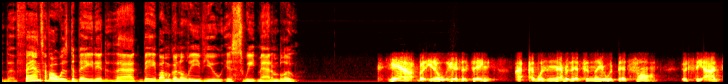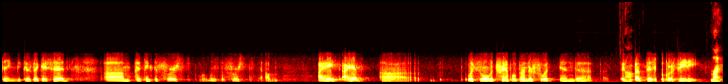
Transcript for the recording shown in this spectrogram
the fans have always debated that "Babe, I'm Gonna Leave You" is "Suite Madame Blue." Yeah, but you know, here's the thing. I, I was never that familiar with that song. It's the odd thing because, like I said, um, I think the first what was the first album? I hate. I have. Uh, what's the one with Trampled Underfoot and uh, oh. a, a Physical Graffiti? Right.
